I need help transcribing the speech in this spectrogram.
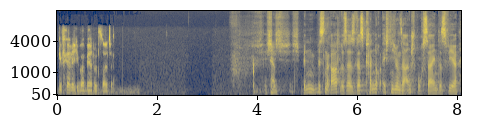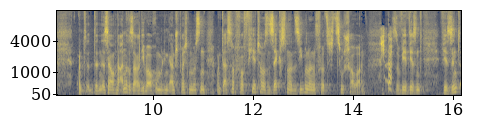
gefährlich über Bertels Seite. Ich, ich, ich, bin ein bisschen ratlos. Also das kann doch echt nicht unser Anspruch sein, dass wir, und dann ist ja auch eine andere Sache, die wir auch unbedingt ansprechen müssen, und das noch vor 4.647 Zuschauern. Also wir, wir, sind, wir sind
